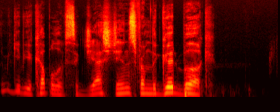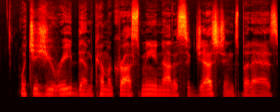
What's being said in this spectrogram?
Let me give you a couple of suggestions from the good book, which as you read them come across me not as suggestions, but as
